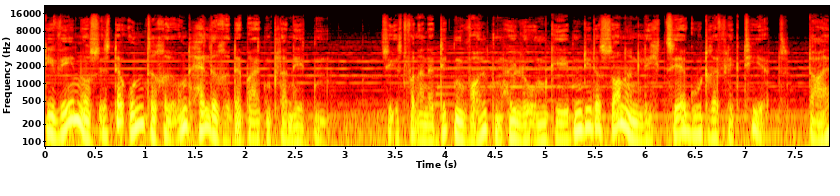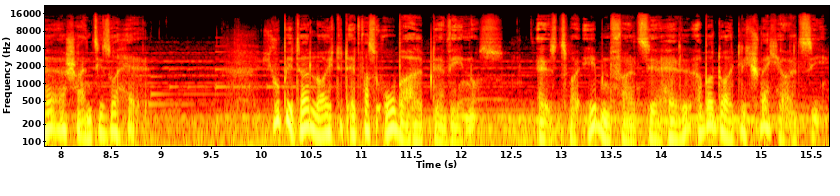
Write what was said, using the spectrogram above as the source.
Die Venus ist der untere und hellere der beiden Planeten. Sie ist von einer dicken Wolkenhülle umgeben, die das Sonnenlicht sehr gut reflektiert. Daher erscheint sie so hell. Jupiter leuchtet etwas oberhalb der Venus. Er ist zwar ebenfalls sehr hell, aber deutlich schwächer als sie.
